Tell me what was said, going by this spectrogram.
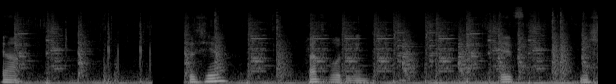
Ja. Das hier? Pflanzenprotein. Hilft nicht.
